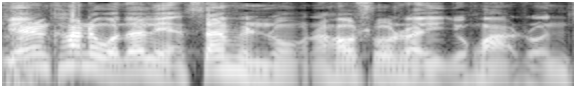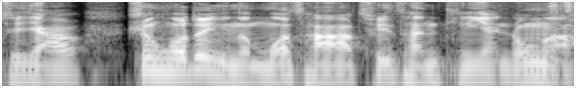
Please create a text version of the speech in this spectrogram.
别人看着我的脸三分钟，然后说出来一句话，说你这家伙生活对你的摩擦摧残挺严重啊。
